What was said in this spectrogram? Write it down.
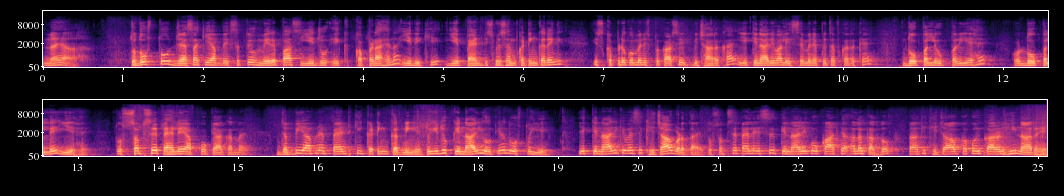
नया। तो दोस्तों, जैसा कि आप देख सकते हो, मेरे पास ये जो एक कपड़ा है ना, ये देखिए, ये पैंट इसमें से हम कटिंग करेंगे। इस कपड़े को मैंने इस प्रकार से बिछा रखा है। ये किनारी वाले हिस्से मैंने अपनी तरफ़ कर रखे हैं। दो पल्ले ऊपर ये हैं। और दो पल्ले ये हैं। तो सबसे पहले आपको क्या करना है, जब भी आपने पैंट की कटिंग करनी है तो ये जो किनारी होती है ना दोस्तों, ये ये किनारी की वजह से खिंचाव बढ़ता है। तो सबसे पहले इस किनारी को काट के अलग कर दो, ताकि खिंचाव का कोई कारण ही ना रहे।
